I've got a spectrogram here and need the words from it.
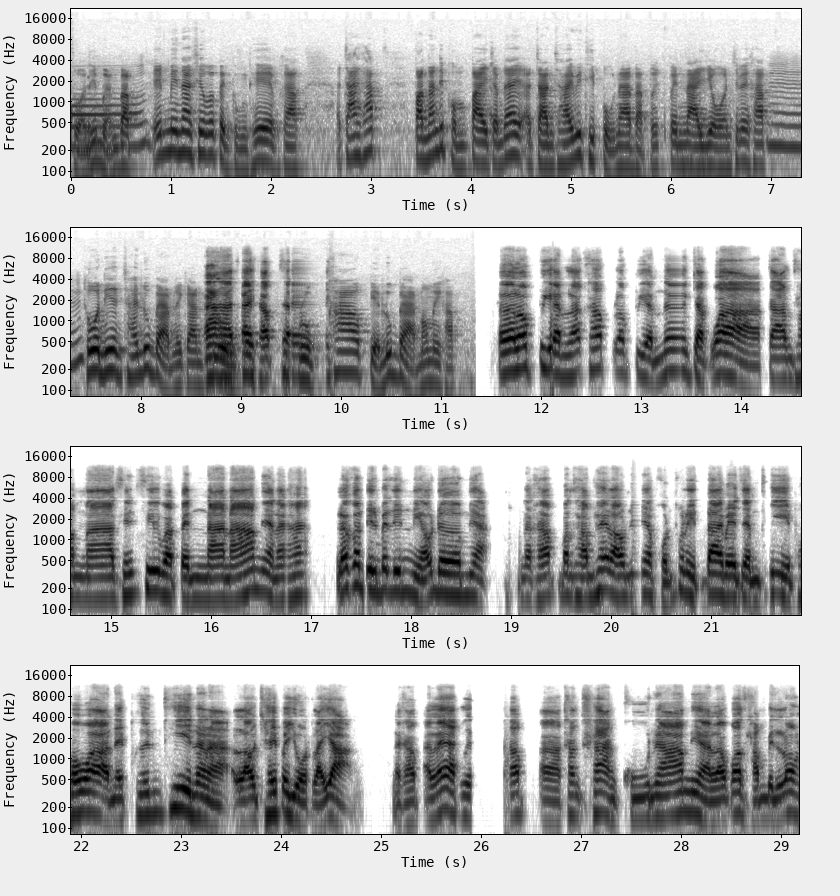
สวนที่เหมือนแบบโอ้ เอ๊ะไม่น่าเชื่อว่าเป็นกรุงเทพครับ อาจารย์ครับ ตอนนั้นที่ผมไปจำได้อาจารย์ใช้วิธีปลูกนาแบบเป็นนายโยนใช่ไหมครับอืมทุกวันนี้ยังใช้รูปแบบในการปอ่าลูกใช่ครับใช่ ปลูกข้าวเปลี่ยนรูปแบบบ้างไหมครับเออเราเปลี่ยนแล้วครับ เราเปลี่ยนเนื่องจากว่าการทำนาที่ที่ว่าเป็นนาน้ำเนี่ยนะฮะแล้วก็ดินเป็นดินเหนียวเดิมเนี่ยนะครับ มันทำให้เราเนี่ยผลผลิตได้ไปเต็มที่ เพราะว่าในพื้นที่นั่นน่ะเราใช้ประโยชน์หลายอย่างนะครับอันแรกเลยครับอ่าข้างๆคูน้ำเนี่ย เราก็ทำเป็นร่อง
